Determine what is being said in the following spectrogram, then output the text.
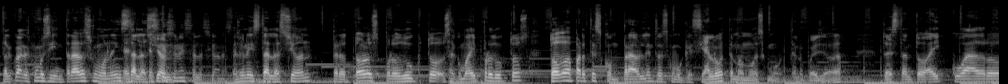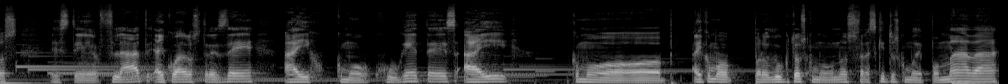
tal cual, es como si entraras como una instalación. Es, que es una instalación. Es una instalación, pero todos los productos, o sea, como hay productos, todo aparte es comprable, entonces como que si algo te mamó es como te lo puedes llevar. Entonces tanto hay cuadros este flat, hay cuadros 3D, hay como juguetes, hay como hay como productos como unos frasquitos como de pomada,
